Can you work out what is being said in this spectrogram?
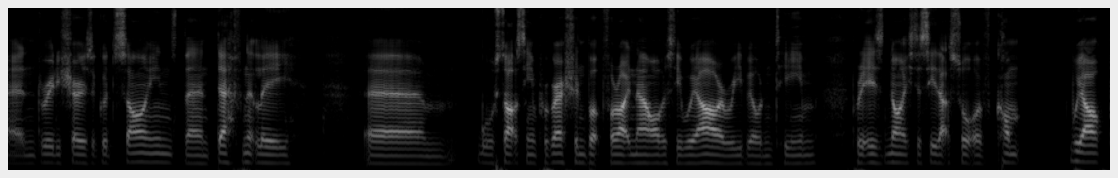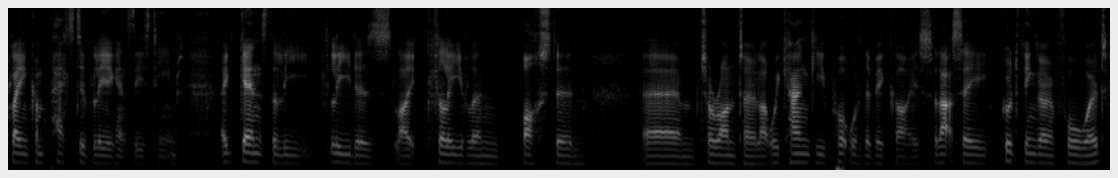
and really shows a good signs. Then definitely. Um, we'll start seeing progression. But for right now, obviously, we are a rebuilding team. But it is nice to see that sort of comp. We are playing competitively against these teams, against the league leaders like Cleveland, Boston, um, Toronto. Like we can keep up with the big guys, so that's a good thing going forward.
